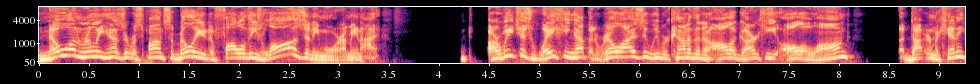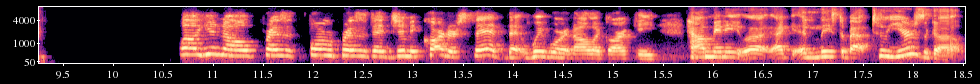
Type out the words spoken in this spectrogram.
no one really has a responsibility to follow these laws anymore. I mean, I are we just waking up and realizing we were kind of in an oligarchy all along, uh, Dr. McKinney? Well, you know, President, former President Jimmy Carter said that we were an oligarchy. How many? Uh, at least about two years ago,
